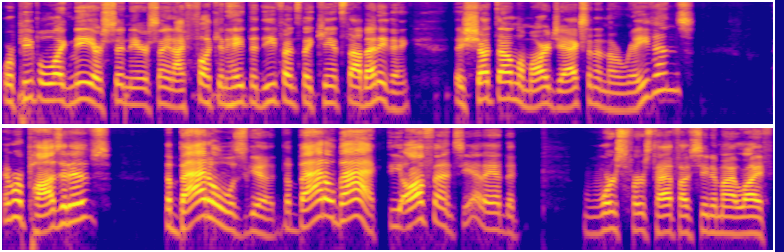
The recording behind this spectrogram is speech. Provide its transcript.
where people like me are sitting here saying, I fucking hate the defense. They can't stop anything. They shut down Lamar Jackson and the Ravens. There were positives. The battle was good. The battle back, the offense. Yeah, they had the worst first half I've seen in my life.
